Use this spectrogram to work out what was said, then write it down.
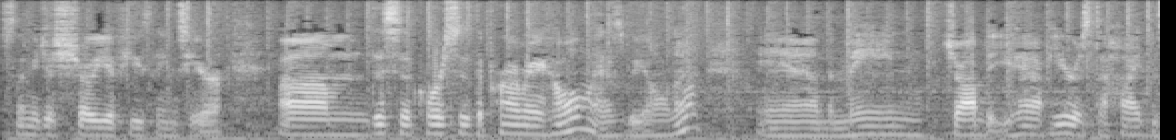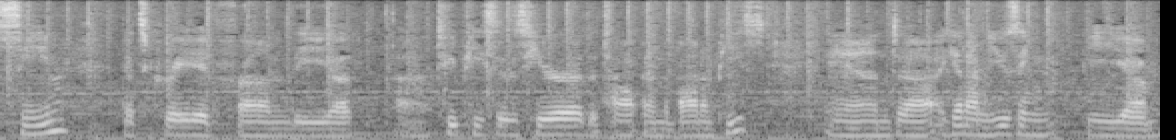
So let me just show you a few things here. Um, this, of course, is the primary hull, as we all know. And the main job that you have here is to hide the seam that's created from the uh, uh two pieces here, the top and the bottom piece. And uh, again, I'm using the um,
